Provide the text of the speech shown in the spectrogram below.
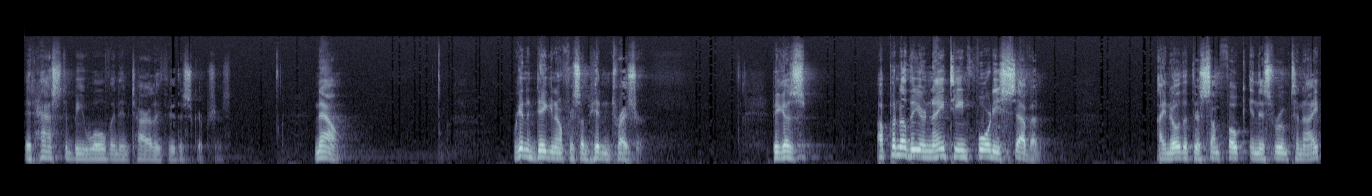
It has to be woven entirely through the scriptures. Now, we're going to dig now for some hidden treasure. Because up until the year 1947, I know that there's some folk in this room tonight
